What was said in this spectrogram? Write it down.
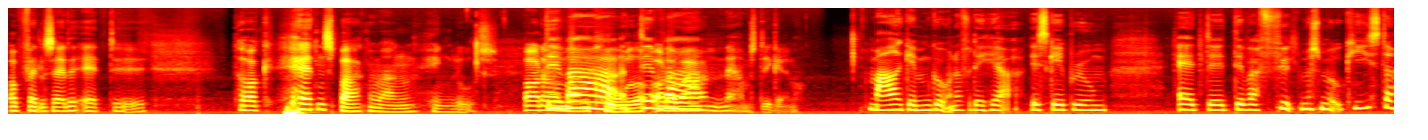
opfattelse af det, at øh, der var hatten spark med mange hængelås. Og der Det var mange var- koder, det og der var- var nærmest ikke andet. Meget gennemgående for det her escape room, at øh, det var fyldt med små kister,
